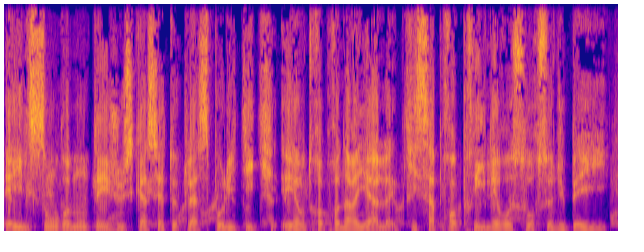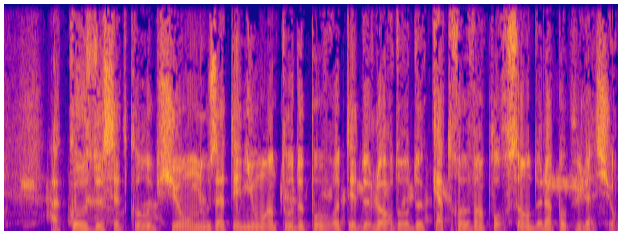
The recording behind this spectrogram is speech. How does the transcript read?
et ils sont remontés jusqu'à cette classe politique et entrepreneuriale qui s'approprie les ressources du pays. À cause de cette corruption, nous atteignons un taux de pauvreté de l'ordre de 80% de la population.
